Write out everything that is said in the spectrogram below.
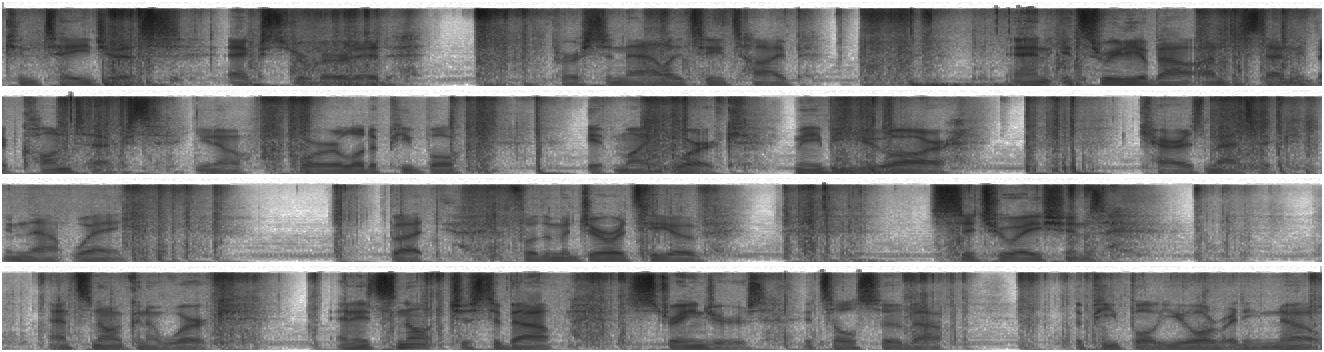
contagious, extroverted personality type and it's really about understanding the context. You know, for a lot of people, it might work. Maybe you are charismatic in that way. But for the majority of situations, that's not going to work. And it's not just about strangers, it's also about the people you already know.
